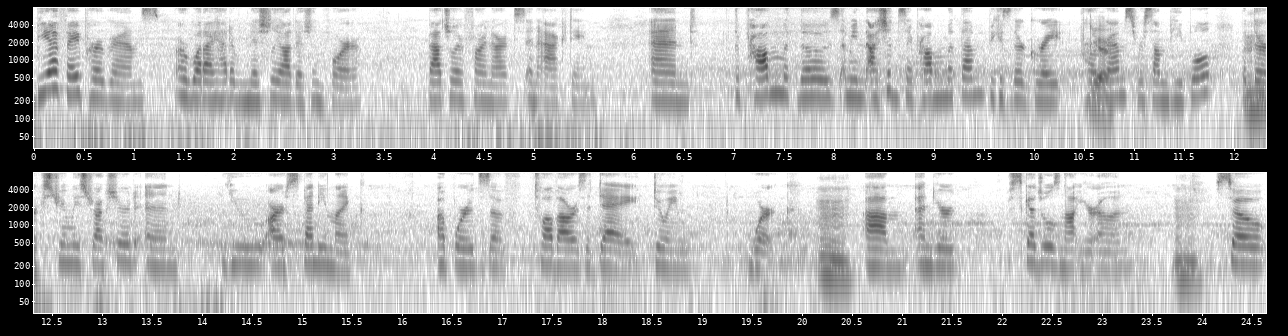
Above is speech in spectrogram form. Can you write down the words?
BFA programs are what I had initially auditioned for Bachelor of Fine Arts in Acting. And the problem with those, I mean, I shouldn't say problem with them because they're great programs for some people, but they're Mhm. extremely structured and you are spending like upwards of 12 hours a day doing work. Mm. Um, and your schedule is not your own. Mm. So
